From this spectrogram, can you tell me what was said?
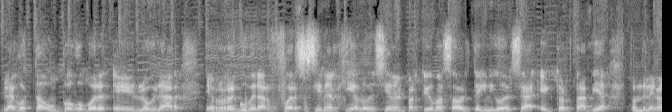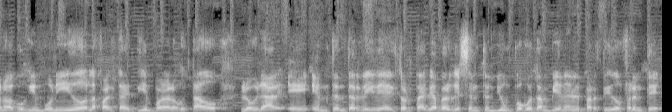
le ha costado un poco poder eh, lograr eh, recuperar fuerzas y energía. Lo decía en el partido pasado el técnico del CEA Héctor Tapia, donde le ganó a Coquimbo Unido. La falta de tiempo le ha costado lograr. Eh, entender la idea de Héctor pero que se entendió un poco también en el partido frente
